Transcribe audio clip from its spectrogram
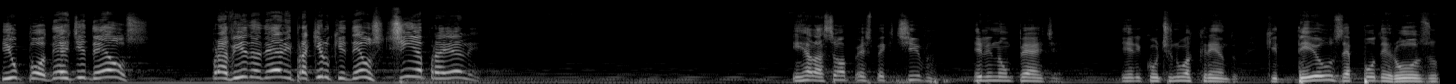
e o poder de Deus para a vida dele, para aquilo que Deus tinha para ele. Em relação à perspectiva, ele não perde, ele continua crendo que Deus é poderoso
